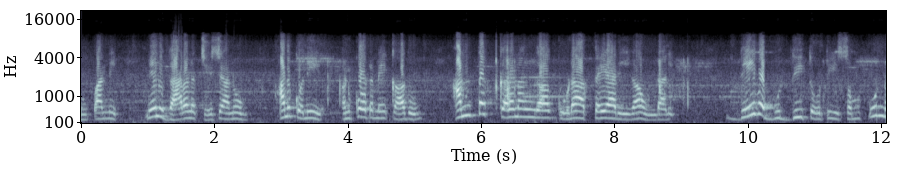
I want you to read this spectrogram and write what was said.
రూపాన్ని నేను ధారణ చేశాను అనుకొని అనుకోవటమే కాదు అంతఃకరణంగా కూడా తయారీగా ఉండాలి. దేవ బుద్ధితోటి సంపూర్ణ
